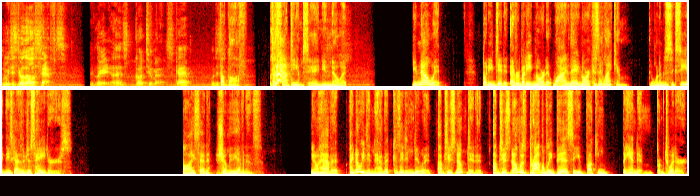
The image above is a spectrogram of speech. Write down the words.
let me just do a little sift. Let's go two minutes, okay? We'll just Fuck off. That's not DMCA, and you know it. You know it. But he did it. Everybody ignored it. Why did they ignore it? Because they like him. They want him to succeed. These guys are just haters. All I said, show me the evidence. You don't have it. I know he didn't have it because they didn't do it. Obtuse Gnome did it. Obtuse Gnome was probably pissed that you fucking banned him from Twitter.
